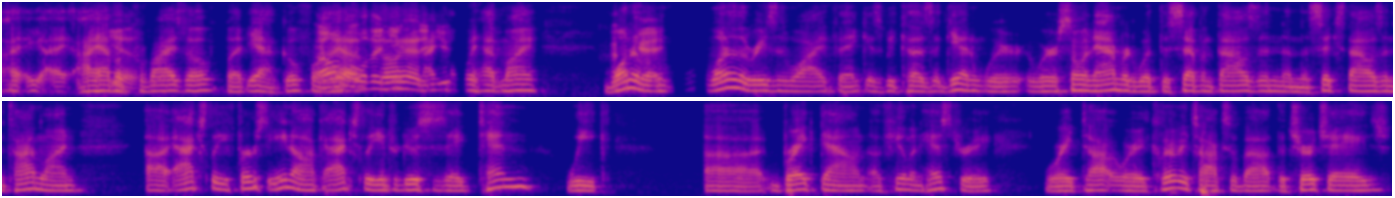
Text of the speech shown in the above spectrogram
I I, I have Yeah. a proviso, but yeah, go for Oh, it. yeah, I, well, then go you- ahead. I you- have my one of Okay. them. One of the reasons why I think is because again we're we're so enamored with the seven thousand and the six thousand timeline. Uh, actually, First Enoch actually introduces a ten week uh, breakdown of human history, where he talk where he clearly talks about the church age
